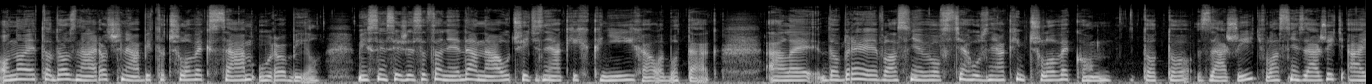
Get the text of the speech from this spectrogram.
Ono je to dosť náročné, aby to človek sám urobil. Myslím si, že sa to nedá naučiť z nejakých kníh alebo tak, ale dobré je vlastne vo vzťahu s nejakým človekom toto zažiť, vlastne zažiť aj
